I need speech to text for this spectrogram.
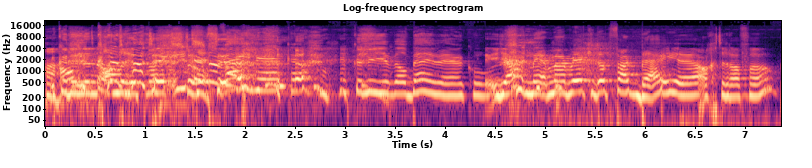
We kunnen een andere tekst opzetten. bijwerken. Kunnen je wel bijwerken hoor. Ja, maar, maar werk je dat vaak bij eh, achteraf ook?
